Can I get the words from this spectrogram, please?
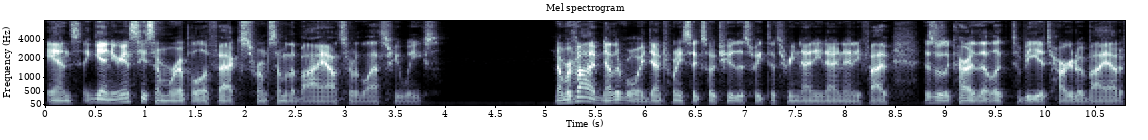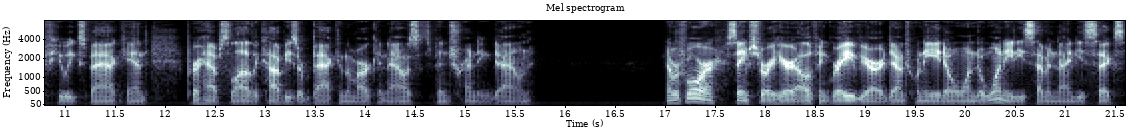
And again, you're going to see some ripple effects from some of the buyouts over the last few weeks. Number five, Nether Void, down 2602 this week to 399.95. This was a card that looked to be a target of buyout a few weeks back, and perhaps a lot of the copies are back in the market now as it's been trending down. Number four, same story here, Elephant Graveyard, down 2801 to 187.96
